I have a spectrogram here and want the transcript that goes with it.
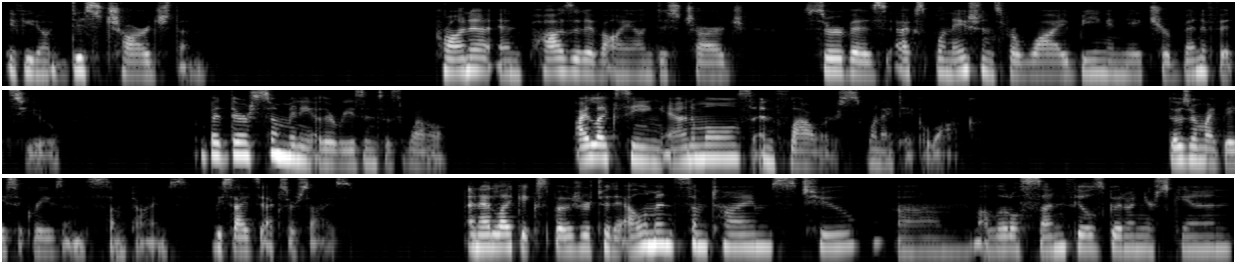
if you don't discharge them. Prana and positive ion discharge serve as explanations for why being in nature benefits you. But there are so many other reasons as well. I like seeing animals and flowers when I take a walk. Those are my basic reasons sometimes, besides exercise. And I like exposure to the elements sometimes too. Um, a little sun feels good on your skin.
